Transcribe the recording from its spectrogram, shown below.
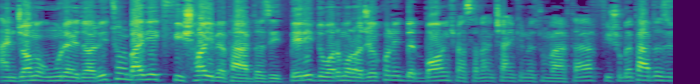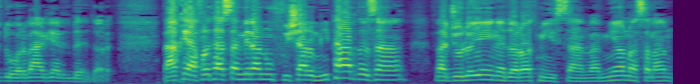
انجام امور اداریتون باید یک فیش هایی بپردازید. برید دوباره مراجعه کنید به بانک مثلا چند کیلومتر ورتر فیش رو بپردازید دوباره برگردید به اداره. برخی افراد هستن میرن اون فیشه رو می‌پردازن و جلوی این ادارات میستن و میان مثلا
